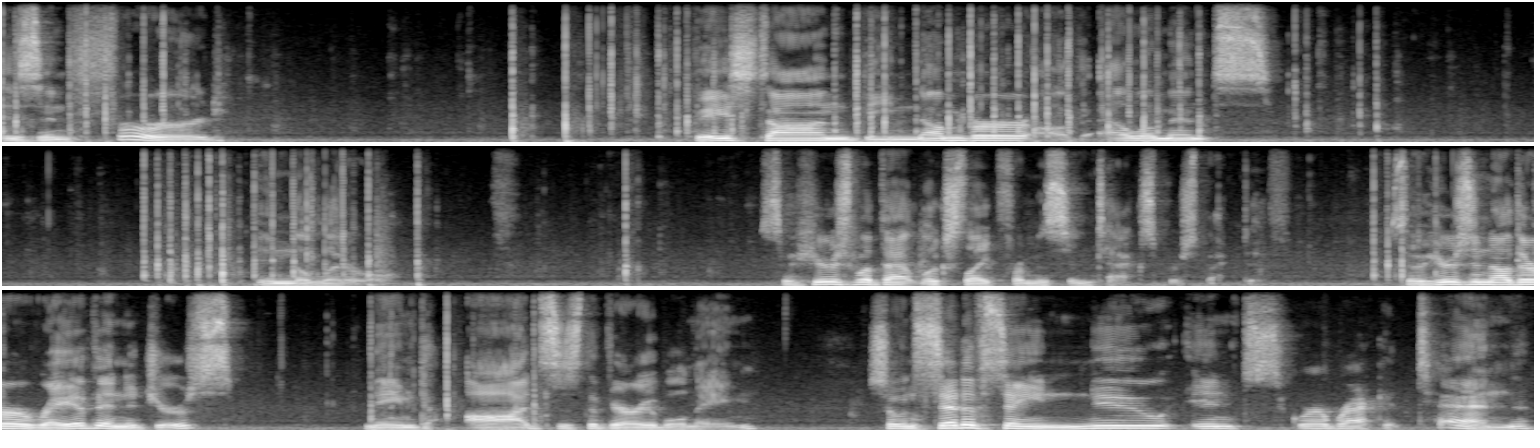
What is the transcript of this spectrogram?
is inferred based on the number of elements in the literal. So here's what that looks like from a syntax perspective. So here's another array of integers named odds is the variable name. So instead of saying new int square bracket 10,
